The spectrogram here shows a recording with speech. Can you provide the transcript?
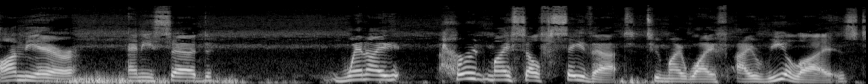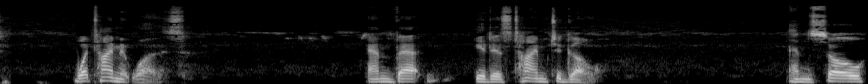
on the air, and he said, When I heard myself say that to my wife, I realized what time it was and that it is time to go. And so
